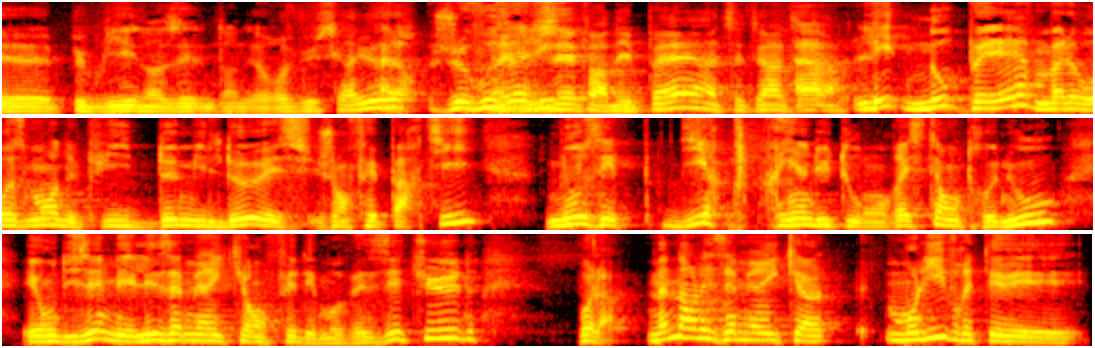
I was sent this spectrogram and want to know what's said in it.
euh, publiées dans des, dans des revues sérieuses Alors, je vous Révisées invite- par des pairs, etc. etc. Alors, les, nos pères, malheureusement, depuis 2002, et j'en fais partie, n'osaient dire rien du tout. On restait entre nous et on disait, mais les Américains ont fait des mauvaises études. Voilà. Maintenant, les Américains, mon livre était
